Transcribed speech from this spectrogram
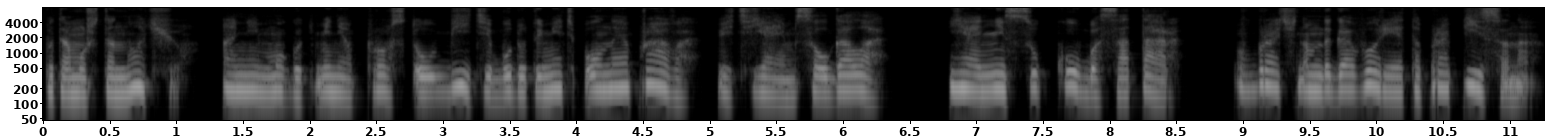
потому что ночью они могут меня просто убить и будут иметь полное право, ведь я им солгала. Я не суккуба Сатар. В брачном договоре это прописано.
